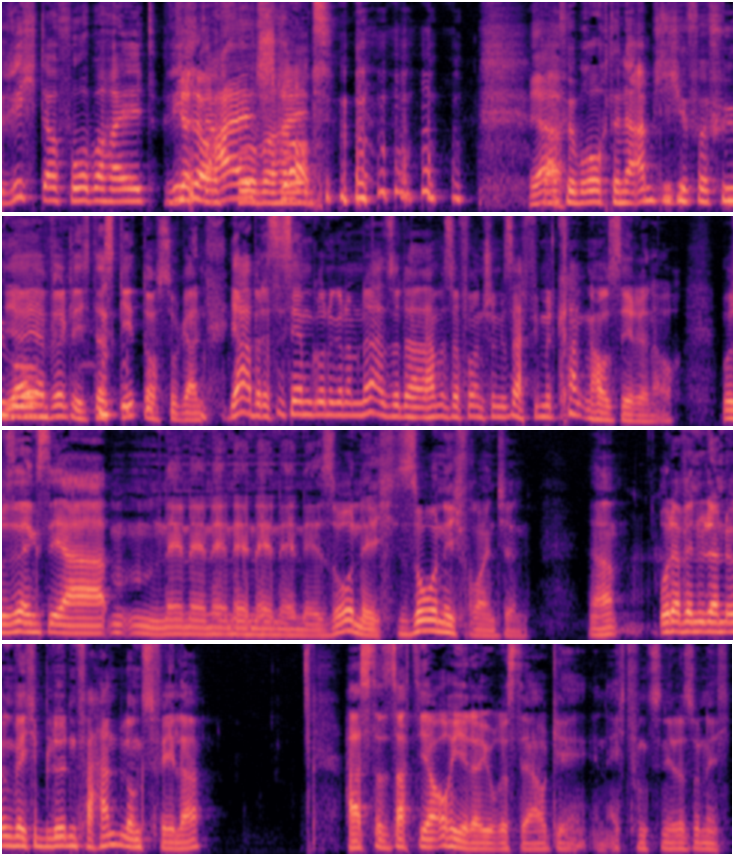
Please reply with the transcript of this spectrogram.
Richtervorbehalt, Richtervorbehalt. Genau, halt, ja. Dafür braucht er eine amtliche Verfügung. Ja, ja, wirklich. Das geht doch so gar nicht. Ja, aber das ist ja im Grunde genommen, ne, also da haben wir es ja vorhin schon gesagt, wie mit Krankenhausserien auch. Wo du denkst, ja, mm, mm, nee, nee, nee, nee, nee, nee, nee, so nicht. So nicht, Freundchen. Ja. Oder wenn du dann irgendwelche blöden Verhandlungsfehler hast, dann sagt dir ja auch jeder Jurist, ja, okay, in echt funktioniert das so nicht.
